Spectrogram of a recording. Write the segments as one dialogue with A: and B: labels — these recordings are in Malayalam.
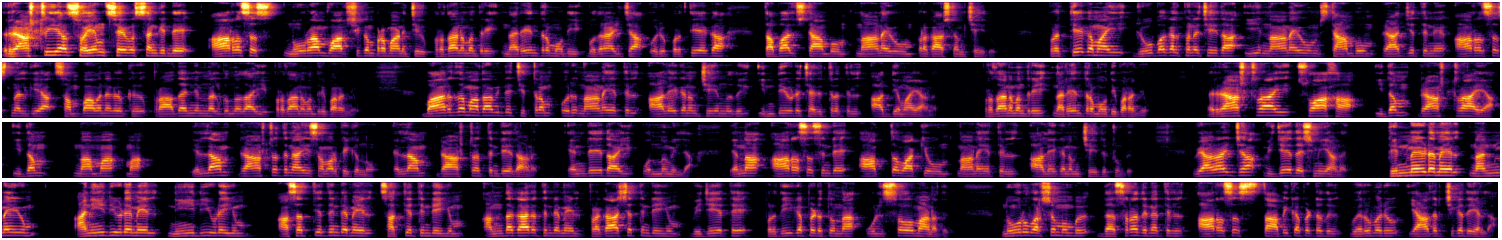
A: രാഷ്ട്രീയ സ്വയം സേവക് സംഘിന്റെ ആർ എസ് എസ് നൂറാം വാർഷികം പ്രമാണിച്ച് പ്രധാനമന്ത്രി നരേന്ദ്രമോദി ബുധനാഴ്ച ഒരു പ്രത്യേക തപാൽ സ്റ്റാമ്പും നാണയവും പ്രകാശനം ചെയ്തു. പ്രത്യേകമായി രൂപകൽപ്പന ചെയ്ത ഈ നാണയവും സ്റ്റാമ്പും രാജ്യത്തിന് ആർ എസ് എസ് നൽകിയ സംഭാവനകൾക്ക് പ്രാധാന്യം നൽകുന്നതായി പ്രധാനമന്ത്രി പറഞ്ഞു. ഭാരതമാതാവിന്റെ ചിത്രം ഒരു നാണയത്തിൽ ആലേഖനം ചെയ്യുന്നത് ഇന്ത്യയുടെ ചരിത്രത്തിൽ ആദ്യമായാണ് പ്രധാനമന്ത്രി നരേന്ദ്രമോദി പറഞ്ഞു. രാഷ്ട്രായി സ്വാഹ ഇതം രാഷ്ട്രായ ഇതം നമമ എല്ലാം രാഷ്ട്രത്തിനായി സമർപ്പിക്കുന്നു. എല്ലാം രാഷ്ട്രത്തിന്റേതാണ്. എന്റേതായി ഒന്നുമില്ല. എന്ന ആർ എസ് എസിന്റെ ആപ്തവാക്യവും നാണയത്തിൽ ആലേഖനം ചെയ്തിട്ടുണ്ട്. വ്യാഴാഴ്ച വിജയദശമിയാണ്. തിന്മയുടെ മേൽ നന്മയും അനീതിയുടെ മേൽ നീതിയുടെയും അസത്യത്തിന്റെ മേൽ സത്യത്തിന്റെയും അന്ധകാരത്തിന്റെ മേൽ പ്രകാശത്തിന്റെയും വിജയത്തെ പ്രതീകപ്പെടുത്തുന്ന ഉത്സവമാണത്. നൂറു വർഷം മുമ്പ് ദസറ ദിനത്തിൽ ആർ എസ് എസ് സ്ഥാപിക്കപ്പെട്ടത് വെറുമൊരു യാദർച്ഛികതയല്ല.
